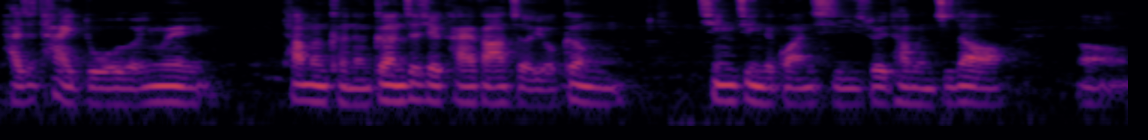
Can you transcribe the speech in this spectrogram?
还是太多了，因为他们可能跟这些开发者有更亲近的关系，所以他们知道，呃。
